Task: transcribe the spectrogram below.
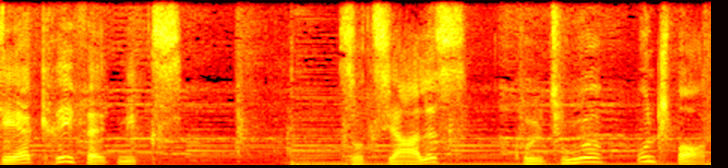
der Krefeld-Mix. Soziales, Kultur und Sport.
